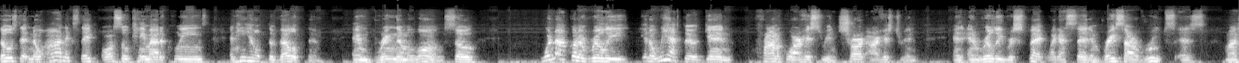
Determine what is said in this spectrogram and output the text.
those that know Onyx, they also came out of Queens, and he helped develop them and bring them along. So we're not going to really, you know, we have to again chronicle our history and chart our history and and and really respect, like I said, embrace our roots, as my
